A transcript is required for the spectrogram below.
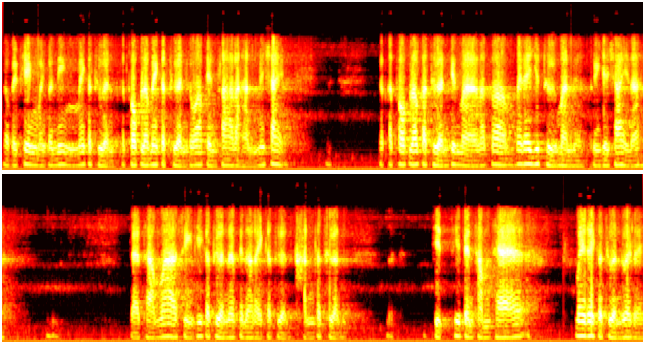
เราไปเพ่งมันก็นิ่ง ไม่กระเทือน กระทบแล้วไม่กระเทือนก็ว่าเป็นพระอรหันต์ไม่ใช่จะกระทบแล้วกระเทือนขึ้นมา แล้วก็ไม่ได้ยึดถือมันเนี่ยถึงจะใช่นะ แต่ถามว่าสิ่งที่กระเทือนนั้นเป็นอะไรกระเทือน ขันกระเทือน จิตที่เป็นธรรมแท้ ไม่ได้กระเทือนด้วยเลย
